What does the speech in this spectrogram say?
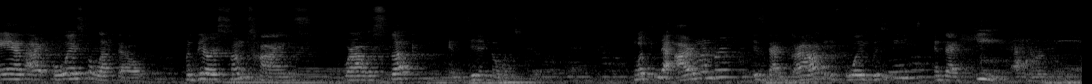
and I always felt left out, but there are some times where I was stuck and didn't know what to do. One thing that I remember is that God is always with me and that He has never failed me.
